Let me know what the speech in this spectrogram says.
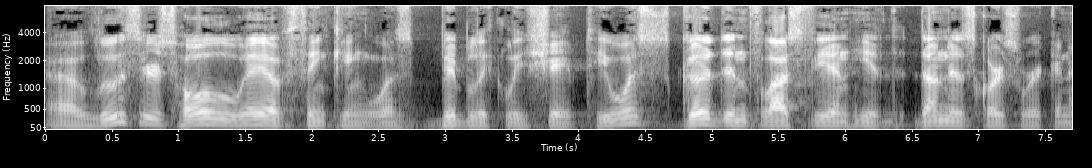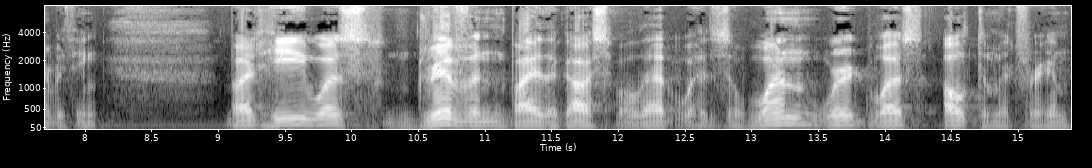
uh, Luther's whole way of thinking was biblically shaped. He was good in philosophy and he had done his coursework and everything, but he was driven by the gospel. That was one word was ultimate for him.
